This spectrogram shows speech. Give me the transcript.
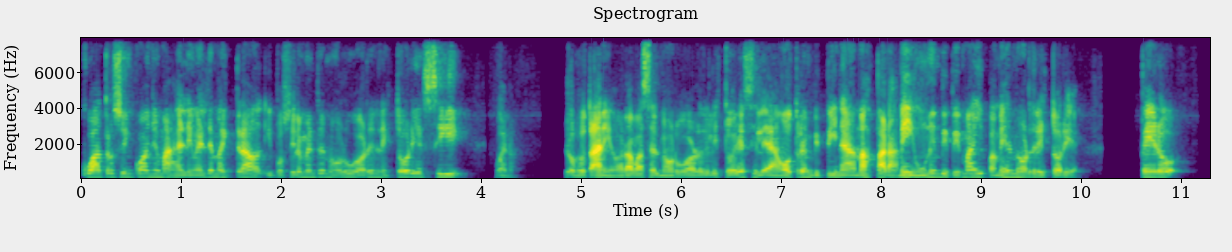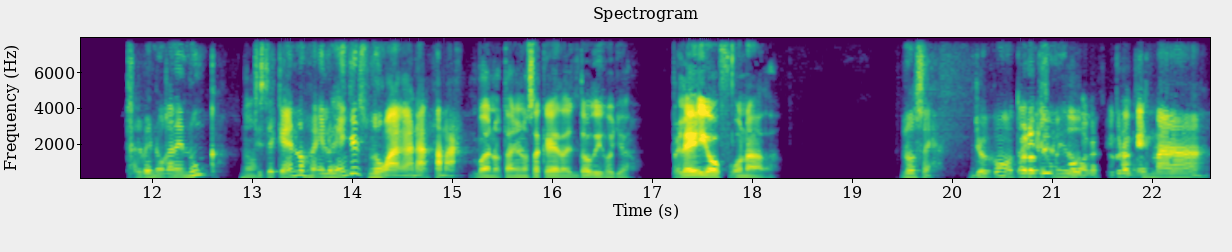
4 o 5 años más al nivel de Mike Trout y posiblemente el mejor jugador en la historia si, bueno, Shohei Ohtani ahora va a ser el mejor jugador de la historia si le dan otro MVP nada más para mí. Un MVP más y para mí es el mejor de la historia. Pero tal vez no gane nunca. No. Si se quedan en los, en los Angels no van a ganar jamás. Bueno, Tani no se queda, él lo dijo ya. Playoff o nada. No sé. Yo como Pero Tani tengo te- mis Ponga dudas. que Yo creo que es más,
